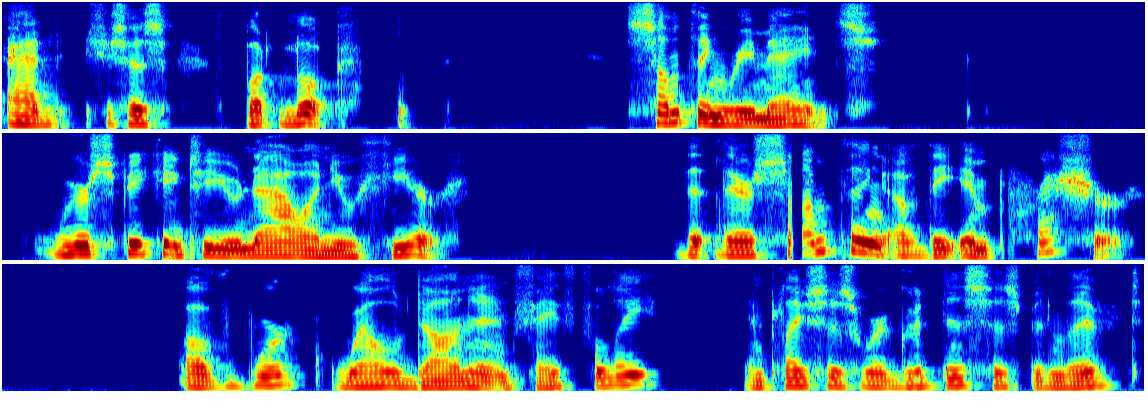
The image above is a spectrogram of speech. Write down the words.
And she says, but look, something remains. We're speaking to you now and you hear that there's something of the impressure of work well done and faithfully in places where goodness has been lived.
